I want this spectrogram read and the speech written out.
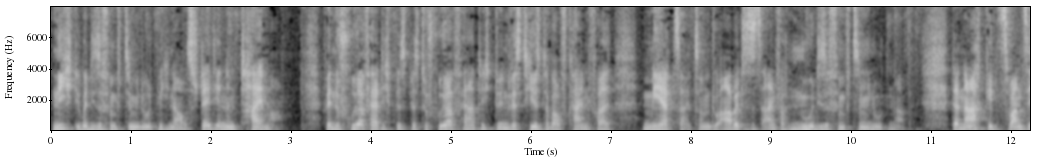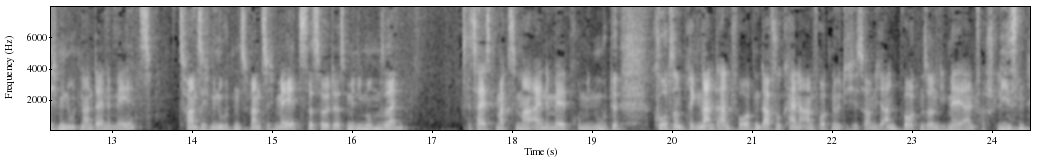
Nicht über diese 15 Minuten hinaus. Stell dir einen Timer. Wenn du früher fertig bist, bist du früher fertig. Du investierst aber auf keinen Fall mehr Zeit, sondern du arbeitest es einfach nur diese 15 Minuten ab. Danach geht 20 Minuten an deine Mails. 20 Minuten, 20 Mails, das sollte das Minimum sein. Das heißt maximal eine Mail pro Minute. Kurz und prägnant antworten, da wo keine Antwort nötig ist, auch nicht antworten, sondern die Mail einfach schließen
